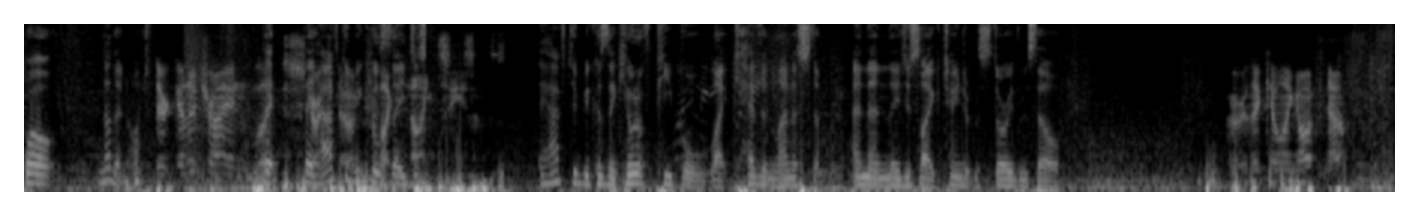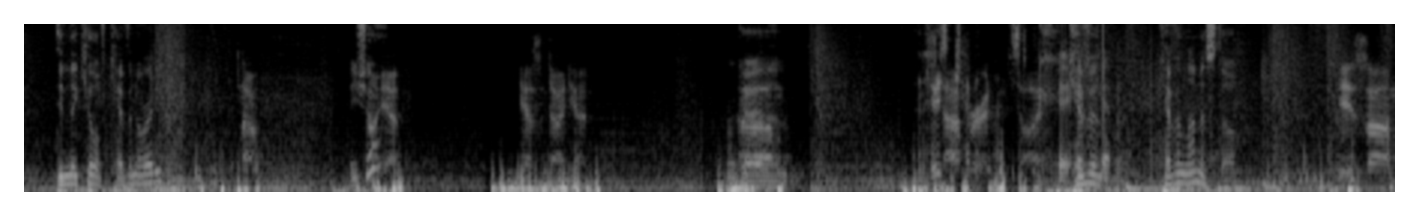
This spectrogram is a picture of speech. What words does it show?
Well, no, they're not. they're gonna try and like They- they have it to out because like, they nine just- seasons. They have to because they killed off people like Kevin Lannister, and then they just like change up the story themselves. Who are they killing off now? Didn't they kill off Kevin already? No, Are you sure? not yet. He hasn't died yet. Okay. Um, then. And who's Kevin Stafford Lannister? died. Okay, Kevin- Kevin. Kevin Lannister. Is um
